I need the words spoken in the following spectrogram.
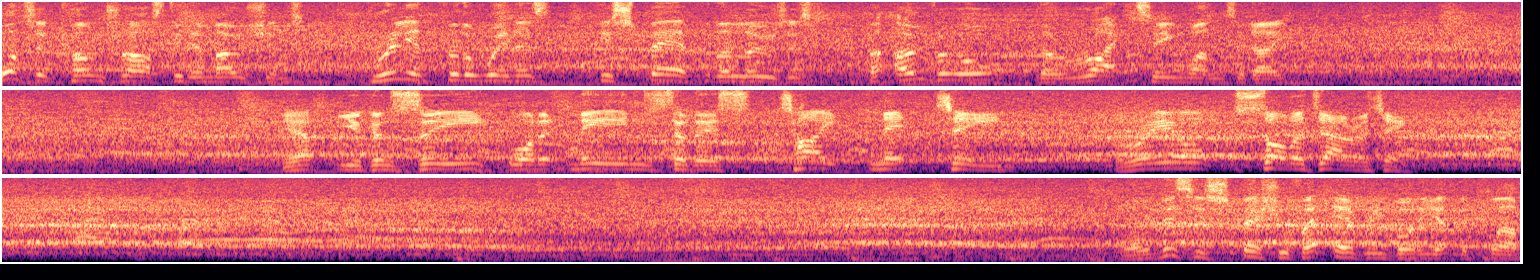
What a contrast in emotions. Brilliant for the winners, despair for the losers. But overall, the right team won today. Yeah, you can see what it means to this tight-knit team. Real solidarity. This is special for everybody at the club.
